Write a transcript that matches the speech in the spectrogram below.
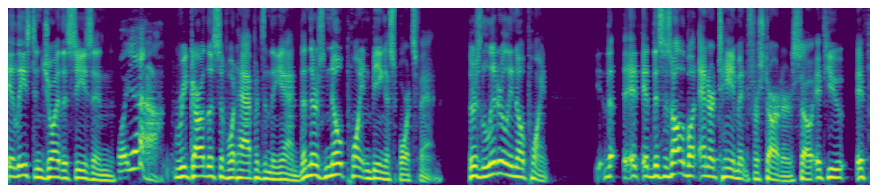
at least enjoy the season, Well, yeah. regardless of what happens in the end, then there's no point in being a sports fan. There's literally no point. The- it- it- this is all about entertainment for starters. So if you if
